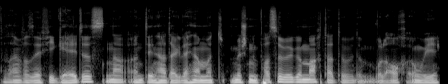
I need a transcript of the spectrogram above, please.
was einfach sehr viel Geld ist. Na, und den hat er gleich noch mit Mission Impossible gemacht, hatte wohl auch irgendwie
